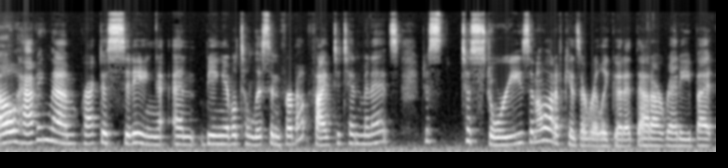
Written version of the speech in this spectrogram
Oh, having them practice sitting and being able to listen for about five to 10 minutes, just to stories, and a lot of kids are really good at that already. But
